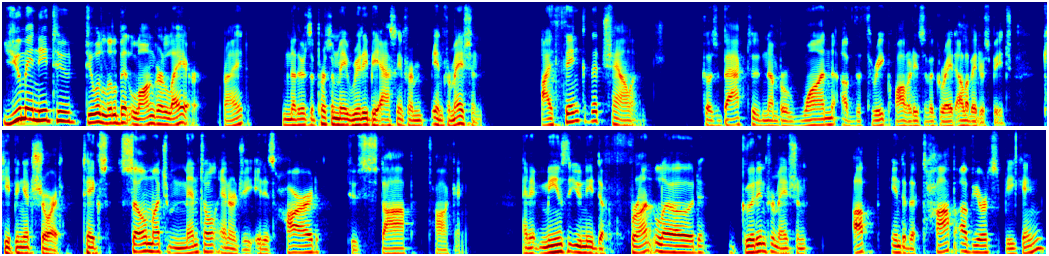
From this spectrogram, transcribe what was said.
you may need to do a little bit longer layer, right? In other words, the person may really be asking for information. I think the challenge goes back to number one of the three qualities of a great elevator speech. Keeping it short takes so much mental energy. It is hard to stop talking. And it means that you need to front load good information up into the top of your speaking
